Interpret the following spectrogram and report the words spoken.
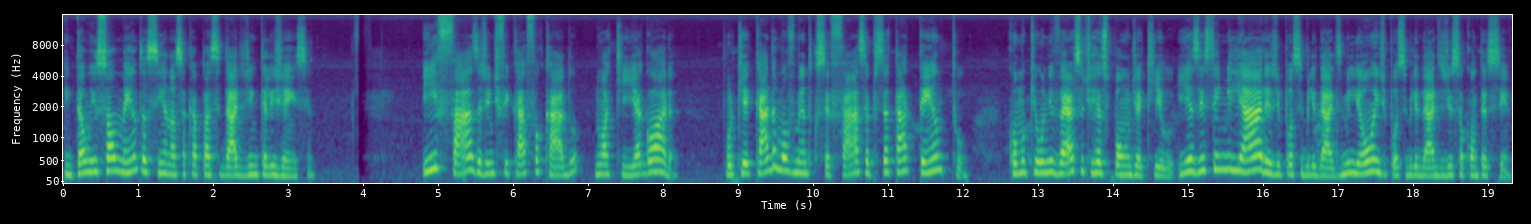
Então isso aumenta assim a nossa capacidade de inteligência e faz a gente ficar focado no aqui e agora. Porque cada movimento que você faz, você precisa estar atento como que o universo te responde aquilo. E existem milhares de possibilidades, milhões de possibilidades disso acontecer.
